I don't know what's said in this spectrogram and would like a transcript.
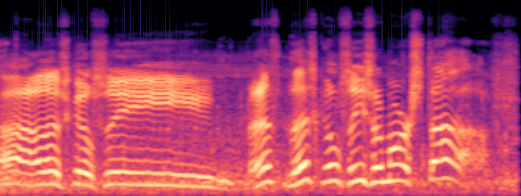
Uh, let's go see, let's, let's go see some more stuff.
